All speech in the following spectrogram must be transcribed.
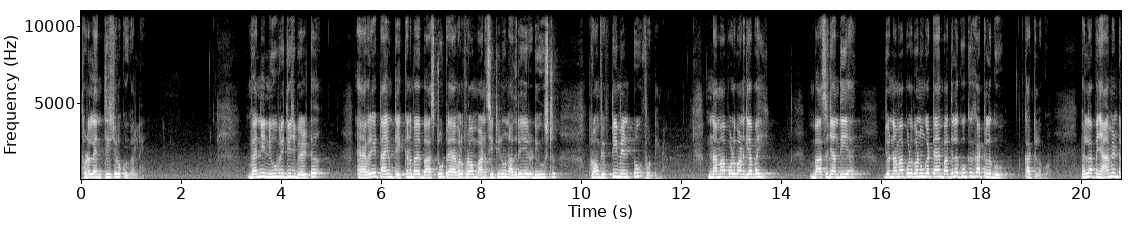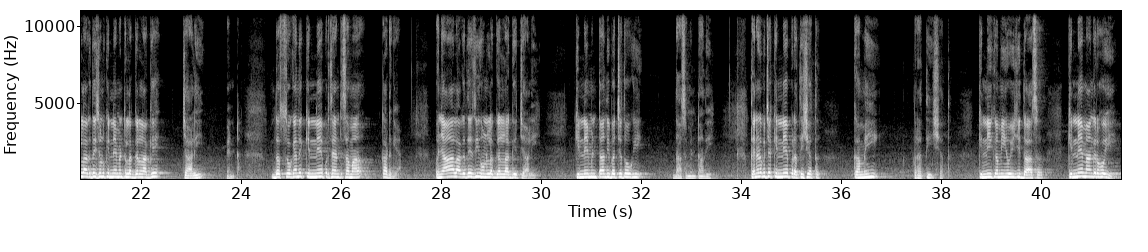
ਥੋੜਾ ਲੈਂਥੀ ਚਲੋ ਕੋਈ ਗੱਲ ਨਹੀਂ। When a new bridge is built average time taken by bus to travel from one city ਨੂੰ another is reduced from 50 minute to 40 minute ਨਵਾਂ ਪੁਲ ਬਣ ਗਿਆ ਭਾਈ। ਬੱਸ ਜਾਂਦੀ ਹੈ। ਜੋ ਨਵਾਂ ਪੁਲ ਬਣੂਗਾ ਟਾਈਮ ਵੱਧ ਲੱਗੂ ਕਿ ਘੱਟ ਲੱਗੂ? ਘੱਟ ਲੱਗੂ। ਪਹਿਲਾਂ 50 ਮਿੰਟ ਲੱਗਦੇ ਸੀ, ਹੁਣ ਕਿੰਨੇ ਮਿੰਟ ਲੱਗਣ ਲੱਗੇ 40 ਮਿੰਟ। ਦੱਸੋ ਕਹਿੰਦੇ ਕਿੰਨੇ ਪਰਸੈਂਟ ਸਮਾਂ ਘਟ ਗਿਆ? 50 ਲੱਗਦੇ ਸੀ, ਹੁਣ ਲੱਗਣ ਲੱਗੇ 40 ਕਿੰਨੇ ਮਿੰਟਾਂ ਦੀ ਬਚਤ ਹੋ ਗਈ? 10 ਮਿੰਟਾਂ ਦੀ। ਤੇ ਇਹਨਾਂ ਨੇ ਪੁੱਛਿਆ ਕਿੰਨੇ ਪ੍ਰਤੀਸ਼ਤ? ਕਮੀ, ਪ੍ਰਤੀਸ਼ਤ। ਕਿੰਨੀ ਕਮੀ ਹੋਈ ਜੀ? 10 ਕਿੰਨੇ ਮੰਗਰ ਹੋਈ?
